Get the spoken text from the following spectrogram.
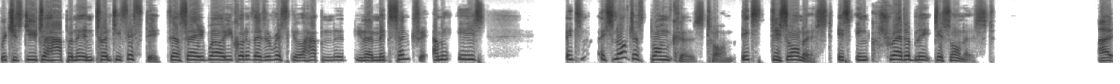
which is due to happen in 2050. They'll say, well, you've got to, there's a risk it'll happen, you know, mid-century. I mean, is it's it's not just bonkers, Tom. It's dishonest. It's incredibly dishonest. Uh,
